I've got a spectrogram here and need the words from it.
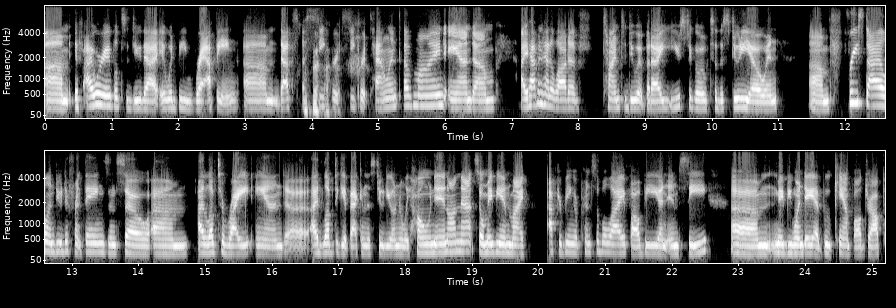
Um, if I were able to do that, it would be rapping. Um, that's a secret, secret talent of mine. And um, I haven't had a lot of time to do it, but I used to go to the studio and um, freestyle and do different things. And so um, I love to write, and uh, I'd love to get back in the studio and really hone in on that. So maybe in my after being a principal life, I'll be an MC. Um, maybe one day at boot camp, I'll drop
